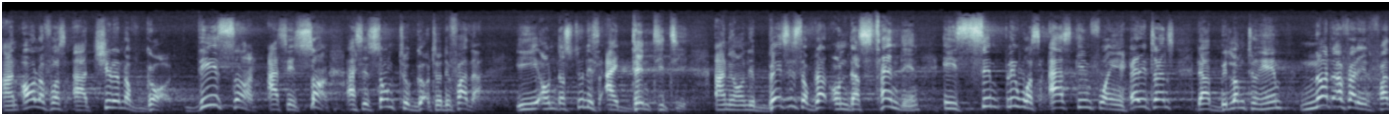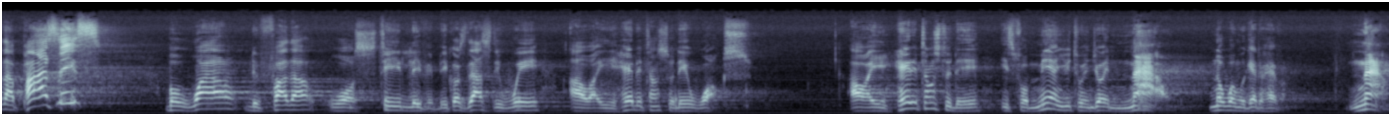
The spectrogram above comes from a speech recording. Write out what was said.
and all of us are children of God. This son, as a son, as a son to God, to the Father, He understood his identity. And on the basis of that understanding, he simply was asking for inheritance that belonged to him, not after his father passes, but while the father was still living, because that's the way our inheritance today works. Our inheritance today is for me and you to enjoy now, not when we get to heaven. Now.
